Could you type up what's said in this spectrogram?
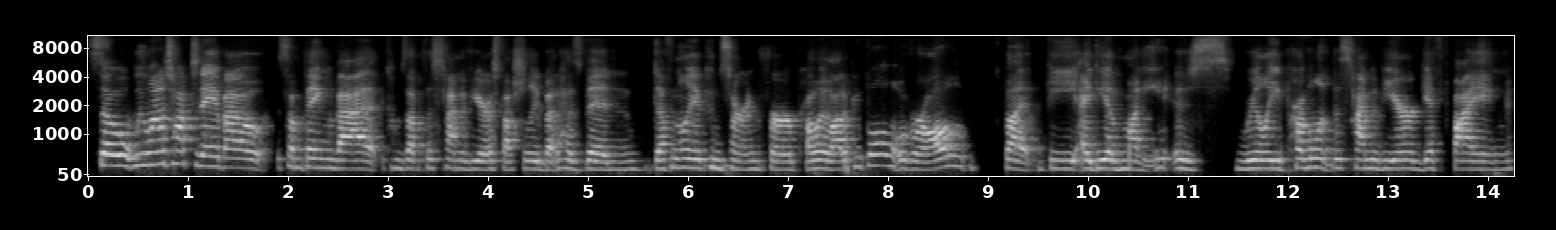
So, we want to talk today about something that comes up this time of year, especially, but has been definitely a concern for probably a lot of people overall. But the idea of money is really prevalent this time of year, gift buying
